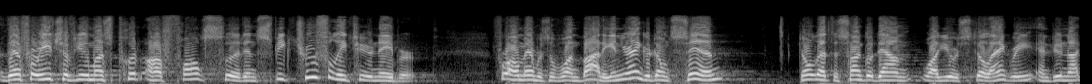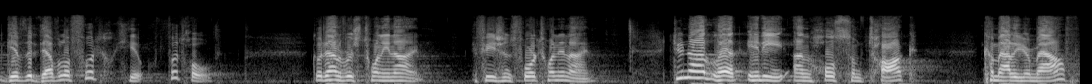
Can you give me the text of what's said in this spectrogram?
Therefore, each of you must put off falsehood and speak truthfully to your neighbor for all members of one body. In your anger, don't sin. Don't let the sun go down while you are still angry, and do not give the devil a foothold. Go down to verse 29, Ephesians 4:29. Do not let any unwholesome talk come out of your mouth,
